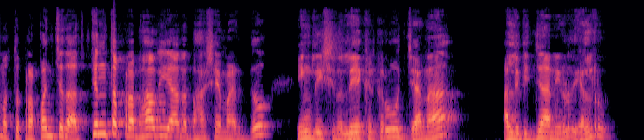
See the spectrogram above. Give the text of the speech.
ಮತ್ತು ಪ್ರಪಂಚದ ಅತ್ಯಂತ ಪ್ರಭಾವಿಯಾದ ಭಾಷೆ ಮಾಡಿದ್ದು ಇಂಗ್ಲಿಷಿನ ಲೇಖಕರು, ಜನ, ಅಲ್ಲಿ ವಿಜ್ಞಾನಿಗಳು ಎಲ್ಲರೂ.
